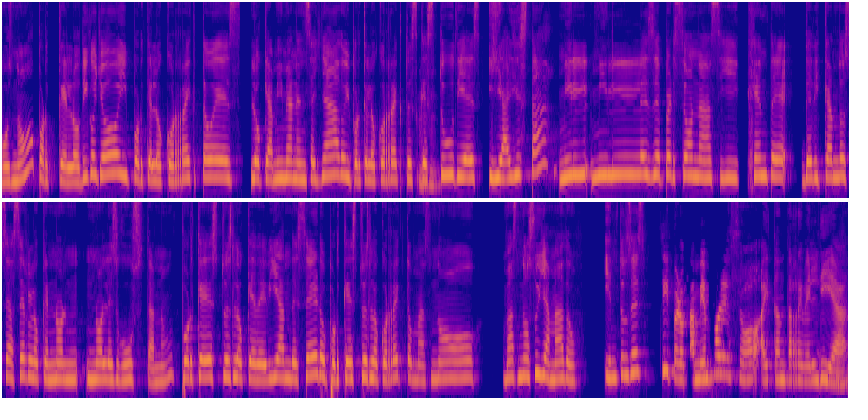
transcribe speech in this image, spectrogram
pues no, porque lo digo yo y porque lo correcto es lo que a mí me han enseñado y porque lo correcto es que estudies. Y ahí está, mil, miles de personas y gente dedicándose a hacer lo que no, no les gusta, ¿no? Porque esto es lo que debían de ser o porque esto es lo correcto, más no, más no su llamado. Y entonces Sí, pero también por eso hay tanta rebeldía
